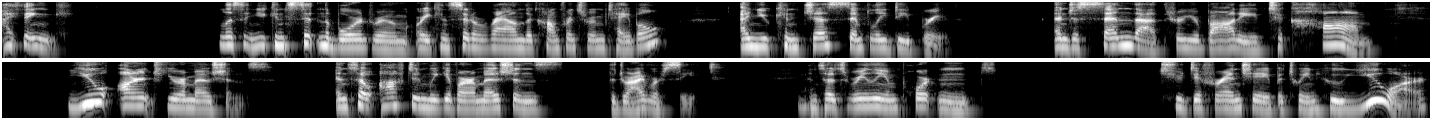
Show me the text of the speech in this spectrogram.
i think listen you can sit in the boardroom or you can sit around the conference room table and you can just simply deep breathe and just send that through your body to calm. You aren't your emotions. And so often we give our emotions the driver's seat. Mm-hmm. And so it's really important to differentiate between who you are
